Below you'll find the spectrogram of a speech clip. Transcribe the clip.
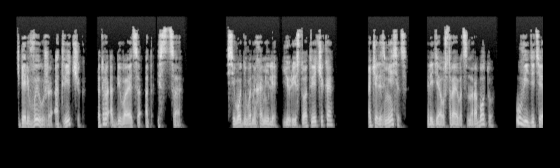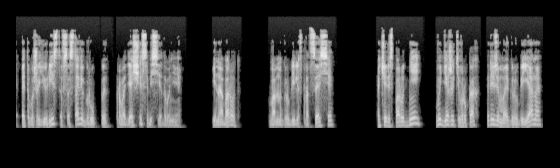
Теперь вы уже ответчик, который отбивается от истца. Сегодня вы нахамили юристу ответчика, а через месяц, придя устраиваться на работу, увидите этого же юриста в составе группы, проводящей собеседование. И наоборот, вам нагрубили в процессе, а через пару дней вы держите в руках резюме грубияна,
